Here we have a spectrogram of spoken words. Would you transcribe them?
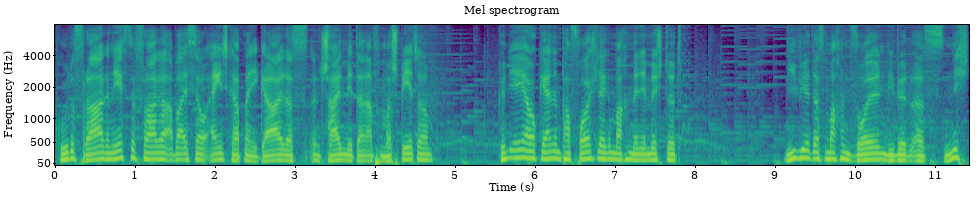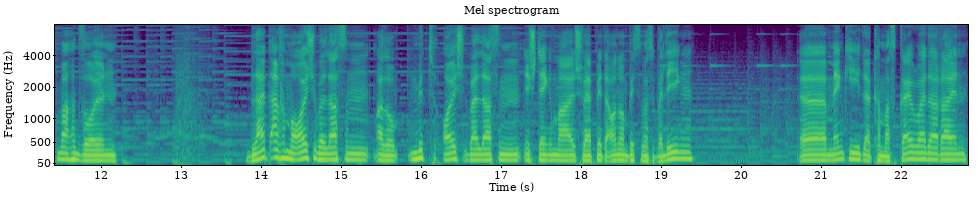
gute Frage. Nächste Frage, aber ist ja auch eigentlich gerade mal egal. Das entscheiden wir dann einfach mal später. Könnt ihr ja auch gerne ein paar Vorschläge machen, wenn ihr möchtet. Wie wir das machen sollen, wie wir das nicht machen sollen. Bleibt einfach mal euch überlassen, also mit euch überlassen. Ich denke mal, ich werde mir da auch noch ein bisschen was überlegen. Äh, Menki, da kann man Skyrider rein.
